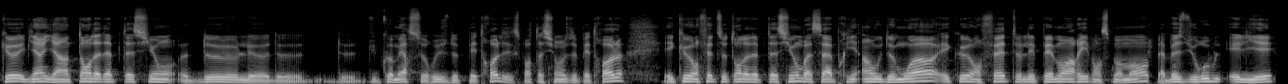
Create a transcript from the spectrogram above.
que eh bien il y a un temps d'adaptation de, de, de, du commerce russe de pétrole, des exportations russes de pétrole, et que en fait ce temps d'adaptation, bah, ça a pris un ou deux mois, et que en fait les paiements arrivent en ce moment. La baisse du rouble est liée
